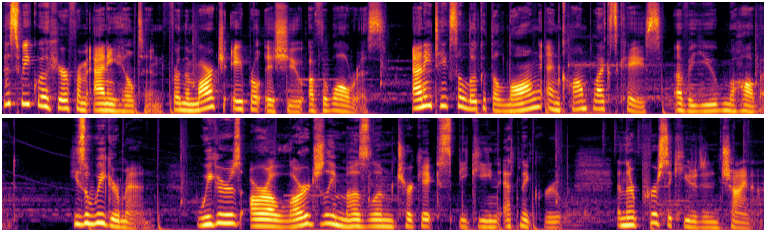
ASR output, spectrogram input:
This week we'll hear from Annie Hylton for the March April issue of The Walrus. Annie takes a look at the long and complex case of Ayoob Mohammed. He's a Uyghur man. Uyghurs are a largely Muslim Turkic speaking ethnic group, and they're persecuted in China.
